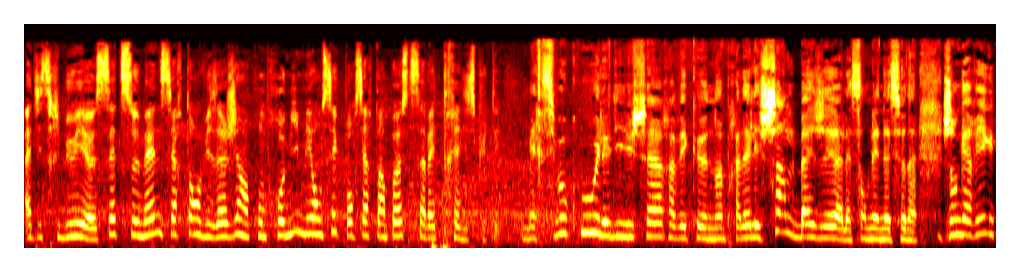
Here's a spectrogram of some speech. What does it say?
à distribuer euh, cette semaine. Certains envisageaient un compromis, mais on sait que pour certains postes, ça va être très discuté. Merci beaucoup, Elodie Duchard, avec Noam Pradel et Charles Baget à l'Assemblée nationale. Jean Garrigue,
